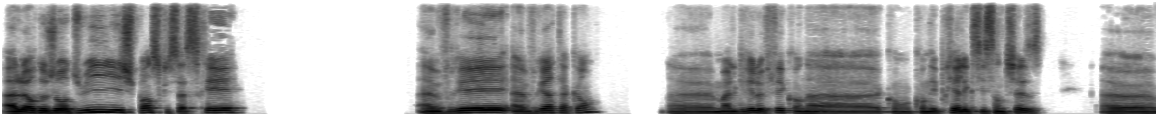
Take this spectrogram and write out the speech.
à l'heure d'aujourd'hui, je pense que ça serait un vrai, un vrai attaquant, euh, malgré le fait qu'on a qu'on ait pris Alexis Sanchez euh,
